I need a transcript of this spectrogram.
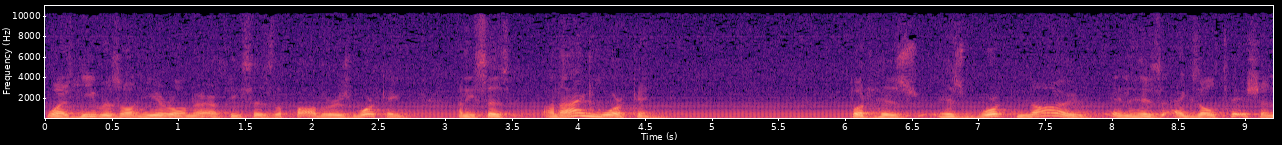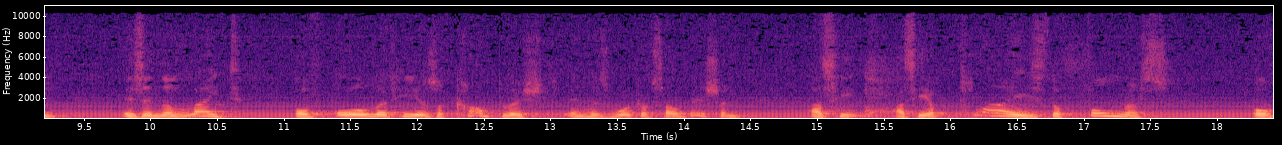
While he was on, here on earth, he says the Father is working. And he says, and I'm working. But his, his work now in his exaltation is in the light of all that he has accomplished in his work of salvation as he, as he applies the fullness of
